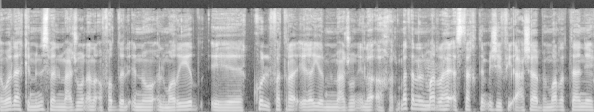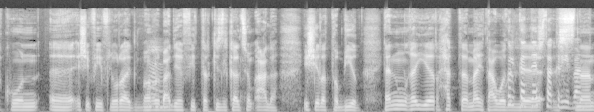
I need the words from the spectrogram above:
ولكن بالنسبة للمعجون أنا أفضل إنه المريض آه، كل فترة يغير من معجون إلى آخر. مثلا المره هاي أستخدم شيء فيه أعشاب المره الثانية يكون آه، شيء فيه فلورايد المره اللي بعدها فيه تركيز الكالسيوم أعلى شيء للتبييض. يعني نغير حتى ما يتعود كل قديش تقريبا؟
